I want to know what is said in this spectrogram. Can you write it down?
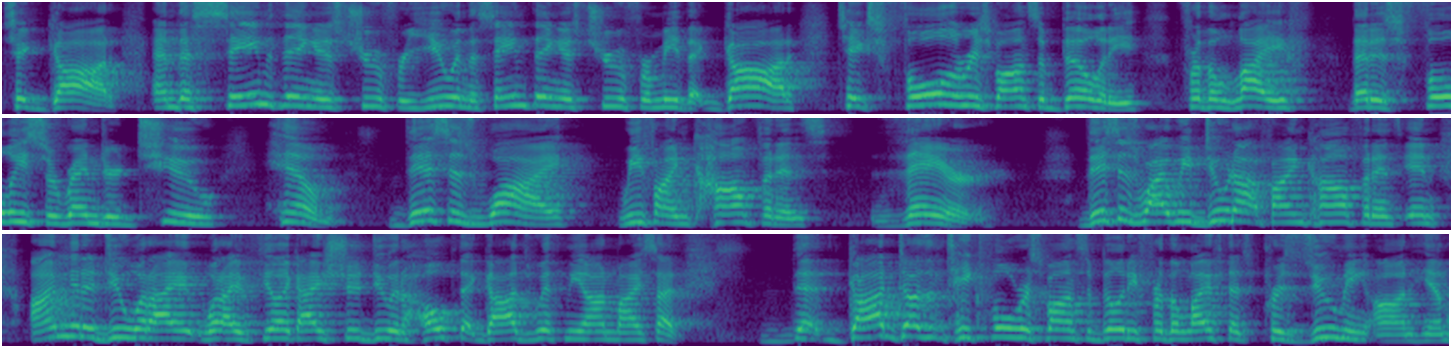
to God. And the same thing is true for you, and the same thing is true for me that God takes full responsibility for the life that is fully surrendered to Him. This is why we find confidence there. This is why we do not find confidence in I'm going to do what I what I feel like I should do and hope that God's with me on my side. That God doesn't take full responsibility for the life that's presuming on him.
